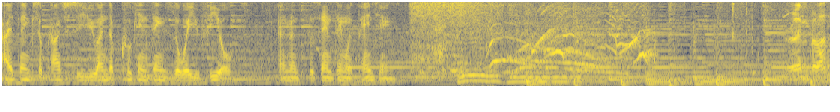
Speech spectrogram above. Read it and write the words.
I think subconsciously you end up cooking things the way you feel. And it's the same thing with painting. Rembrandt.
